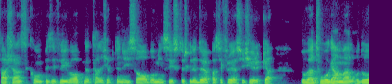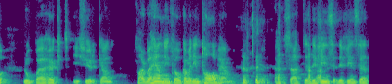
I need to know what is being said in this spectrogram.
farsans kompis i flygvapnet hade köpt en ny Saab och min syster skulle döpas till Frösö kyrka. Då var jag två år gammal och då ropade jag högt i kyrkan Farbror Henning får åka med din Taab hem. så att det finns, det finns en,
